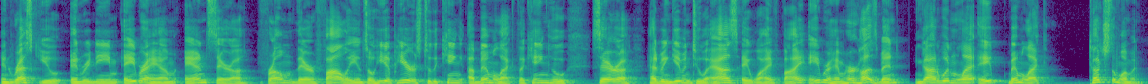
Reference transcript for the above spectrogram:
and rescue and redeem Abraham and Sarah from their folly. And so he appears to the king Abimelech, the king who Sarah had been given to as a wife by Abraham, her husband. And God wouldn't let Abimelech touch the woman.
